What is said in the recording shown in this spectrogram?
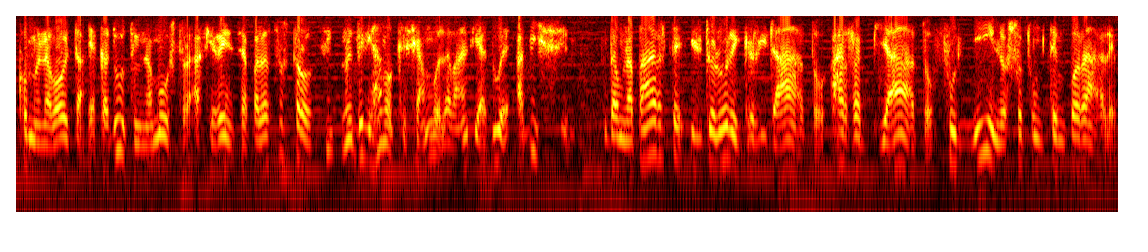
come una volta è accaduto in una mostra a Firenze a Palazzo Strozzi, noi vediamo che siamo davanti a due abissi. Da una parte il dolore gridato, arrabbiato, fulmino sotto un temporale,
